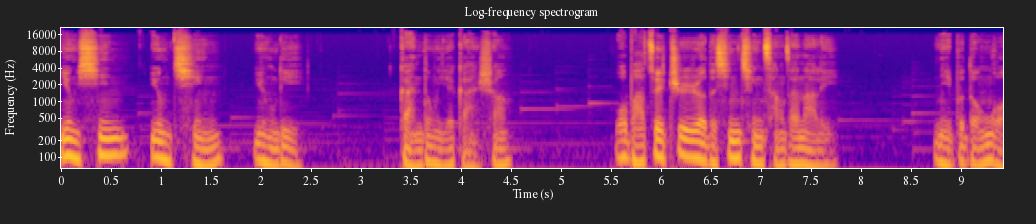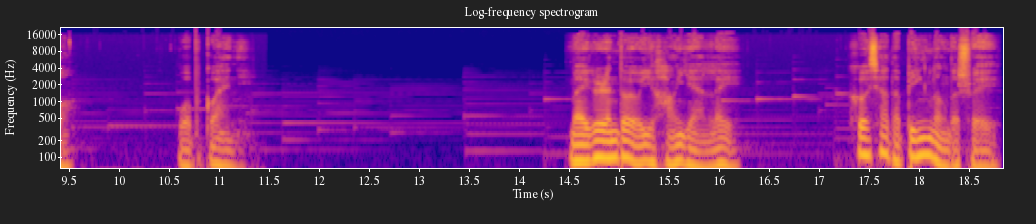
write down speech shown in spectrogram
用心、用情、用力，感动也感伤。我把最炙热的心情藏在那里。你不懂我。我不怪你。每个人都有一行眼泪，喝下的冰冷的水，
